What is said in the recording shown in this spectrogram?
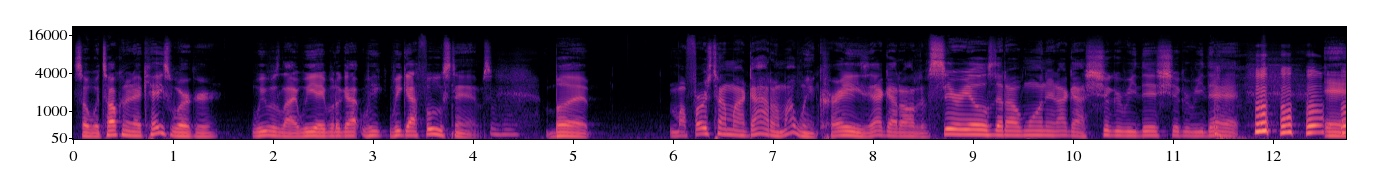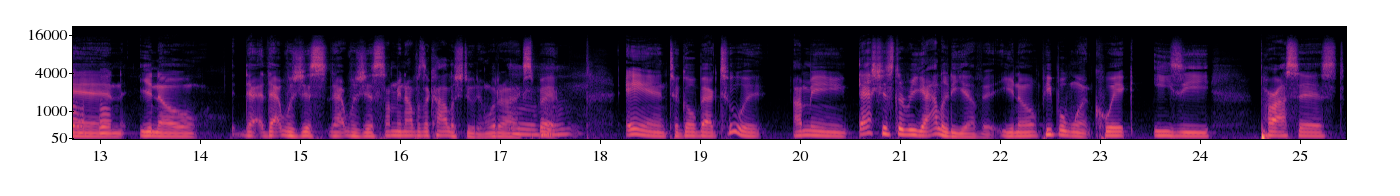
So we're talking to that caseworker. We was like, we able to got we we got food stamps, but my first time I got them, I went crazy. I got all the cereals that I wanted. I got sugary this, sugary that, and you know that that was just that was just. I mean, I was a college student. What did I expect? And to go back to it, I mean, that's just the reality of it. You know, people want quick, easy, processed,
